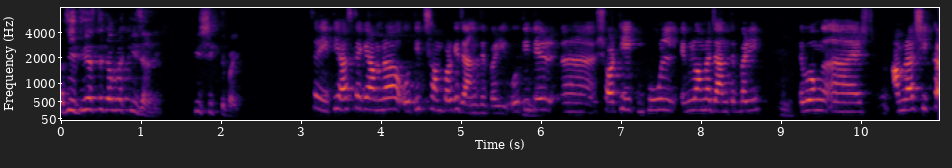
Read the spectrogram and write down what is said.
আচ্ছা ইতিহাস থেকে আমরা কি জানি? কি শিখতে পাই স্যার ইতিহাস থেকে আমরা অতীত সম্পর্কে জানতে পারি। অতীতের আহ, সঠিক ভুল এগুলো আমরা জানতে পারি। হুম। এবং আহ, আমরা শিক্ষা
